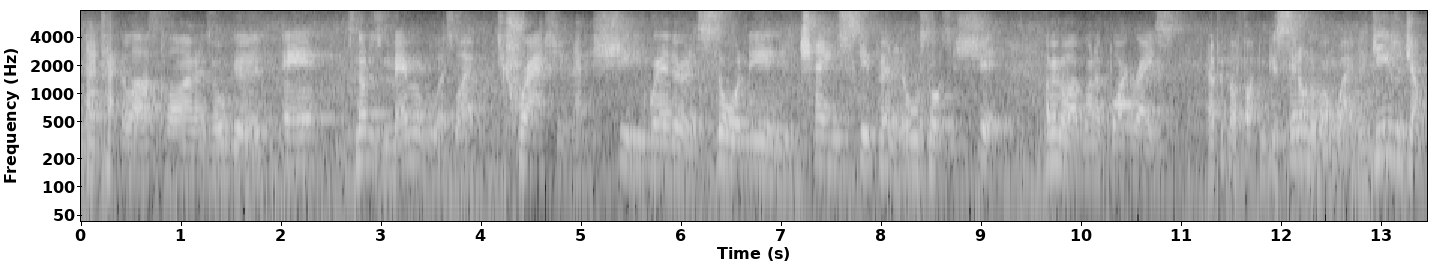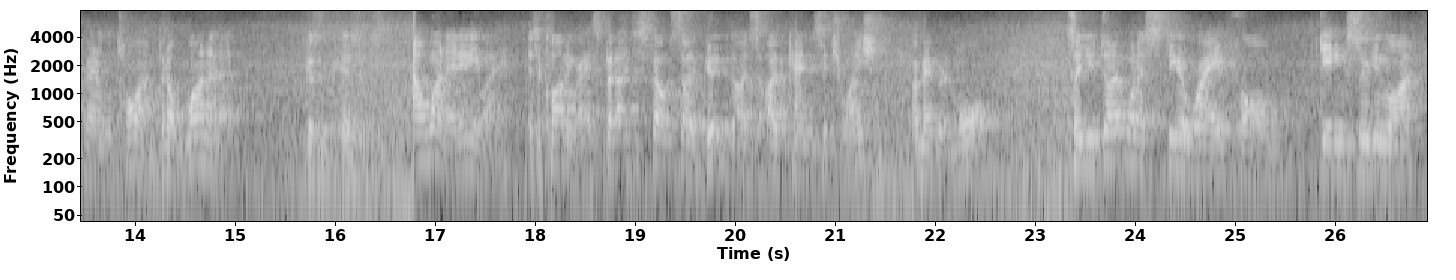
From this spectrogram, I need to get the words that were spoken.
attacked the last climb and it was all good. Eh. It's not as memorable as like crashing and having shitty weather and a sore knee and you change skipping and all sorts of shit. I remember I won a bike race and I put my fucking cassette on the wrong way. The gears were jumping around all the time, but I won it because I won it anyway. It's a climbing race, but I just felt so good that I just overcame the situation. I remember it more. So you don't want to steer away from getting sued in life,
